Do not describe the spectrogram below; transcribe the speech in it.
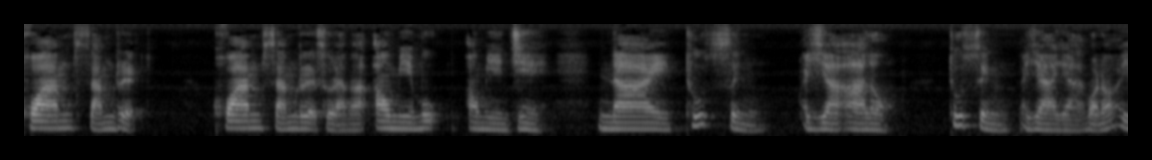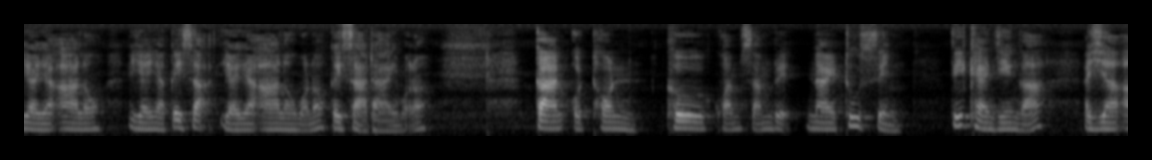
ความสำเร็จ ความสำเร็จဆိုတာကအောင်မြင်မှုအောင်မြင်ခြင်းနိုင်ทุกสิ่งအရာအလုံးทุกสิ่งအရာရာပေါ့နော်အရာရာအလုံးအရာရာကိစ္စအရာရာအလုံးပေါ့နော်ကိစ္စတိုင်းပေါ့နော် การอดทนคือความสำเร็จในทุกสิ่งที่ခံခြင်းကအရာအ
